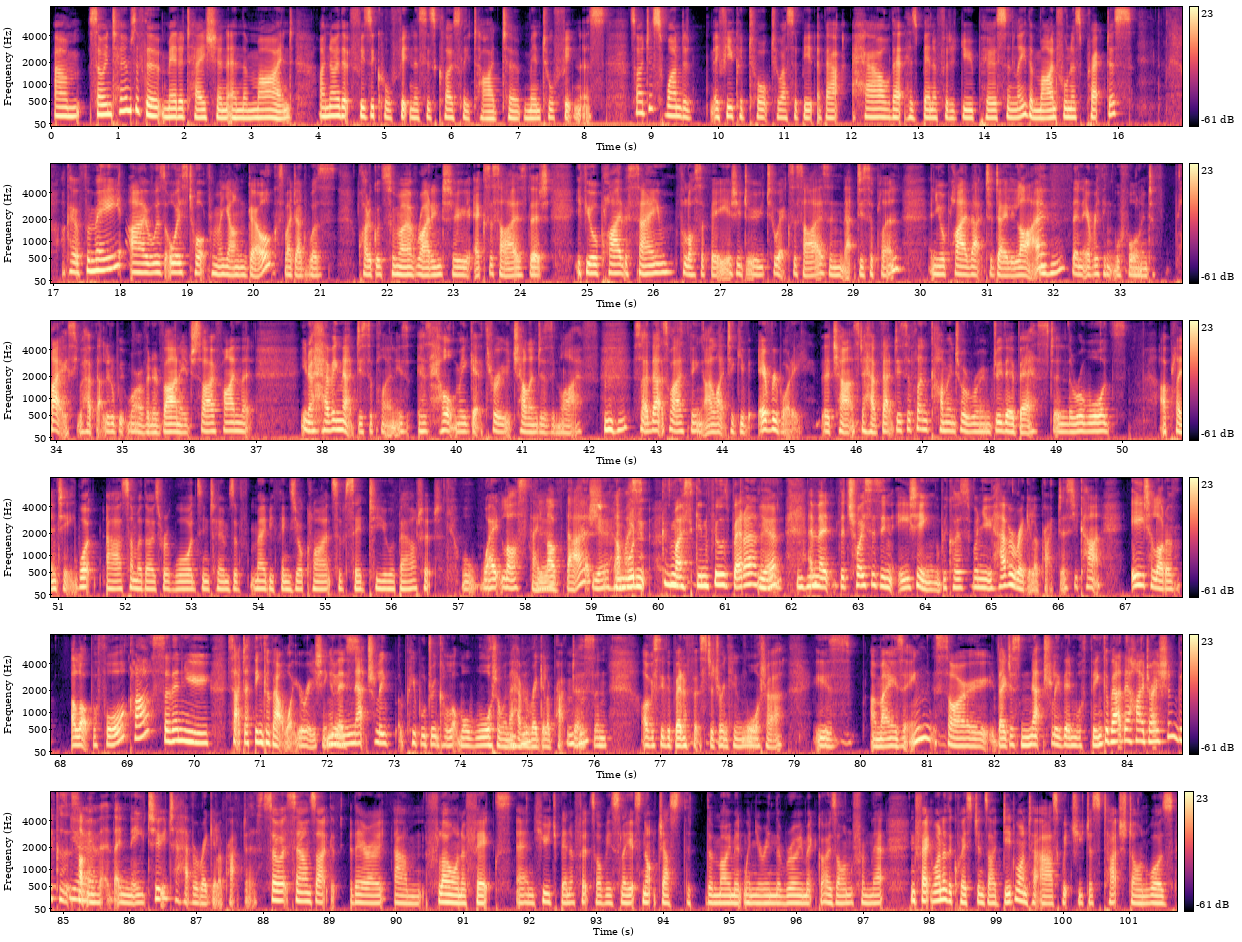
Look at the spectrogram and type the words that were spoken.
Um, so, in terms of the meditation and the mind, I know that physical fitness is closely tied to mental fitness. So, I just wondered if you could talk to us a bit about how that has benefited you personally, the mindfulness practice. Okay, well, for me, I was always taught from a young girl because my dad was quite a good swimmer, right into exercise. That if you apply the same philosophy as you do to exercise and that discipline, and you apply that to daily life, mm-hmm. then everything will fall into place. You'll have that little bit more of an advantage. So I find that, you know, having that discipline is has helped me get through challenges in life. So that's why I think I like to give everybody the chance to have that discipline, come into a room, do their best, and the rewards are plenty. What are some of those rewards in terms of maybe things your clients have said to you about it? Well, weight loss, they love that. Yeah, who my, wouldn't? Because my skin feels better. Yeah. Mm-hmm. And the, the choices in eating, because when you have a regular practice, you can't eat a lot of a lot before class so then you start to think about what you're eating and Yes. Mm-hmm. then naturally people drink a lot more water when they have a regular practice and obviously the benefits to drinking water is amazing so they just naturally then will think about their hydration because it's something that they need to to have a regular practice So it sounds like there are um, flow on effects and huge benefits, obviously. It's not just the, the moment when you're in the room, it goes on from that. In fact, one of the questions I did want to ask, which you just touched on, was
